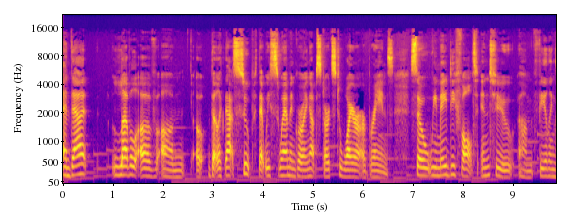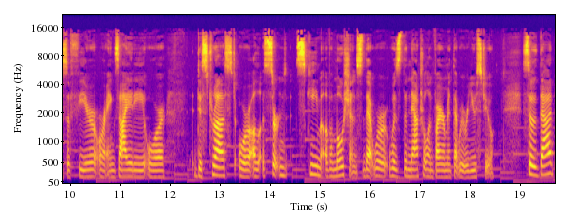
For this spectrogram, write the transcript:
And that level of um, oh, that, like that soup that we swam in growing up starts to wire our brains. So we may default into um, feelings of fear or anxiety or distrust or a, a, certain scheme of emotions that were was the natural environment that we were used to. So that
